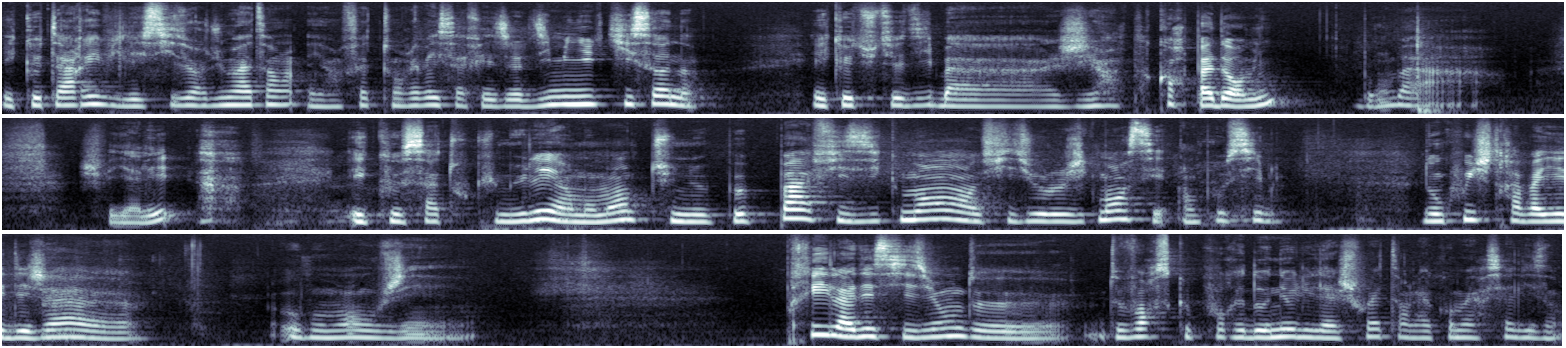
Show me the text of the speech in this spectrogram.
et que tu arrives, il est 6 heures du matin, et en fait ton réveil, ça fait déjà 10 minutes qui sonne, et que tu te dis, bah j'ai encore pas dormi, bon bah je vais y aller, et que ça tout cumulé, à un moment, tu ne peux pas physiquement, physiologiquement, c'est impossible. Donc oui, je travaillais déjà euh, au moment où j'ai pris la décision de, de, voir ce que pourrait donner Oli la Chouette en la commercialisant.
